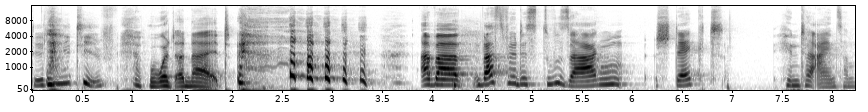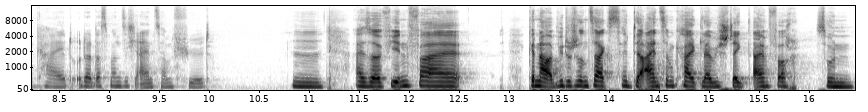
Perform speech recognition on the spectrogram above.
definitiv. What a night. Aber was würdest du sagen, steckt hinter Einsamkeit oder dass man sich einsam fühlt? Also auf jeden Fall, genau, wie du schon sagst, hinter Einsamkeit, glaube ich, steckt einfach so ein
